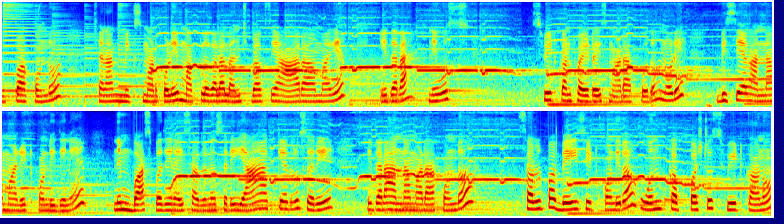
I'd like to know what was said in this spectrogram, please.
ಉಪ್ಪು ಹಾಕ್ಕೊಂಡು ಚೆನ್ನಾಗಿ ಮಿಕ್ಸ್ ಮಾಡ್ಕೊಳ್ಳಿ. ಮಕ್ಳಿಗೆಲ್ಲ ಲಂಚ್ ಬಾಕ್ಸಿ ಆರಾಮಾಗಿ ಈ ಥರ ನೀವು ಸ್ವೀಟ್ ಕಾರ್ನ್ ಫ್ರೈಡ್ ರೈಸ್ ಮಾಡಿ ಹಾಕ್ಬೋದು. ನೋಡಿ, ಬಿಸಿಯಾಗಿ ಅನ್ನ ಮಾಡಿಟ್ಕೊಂಡಿದ್ದೀನಿ ನಿಮ್ಗೆ ಬಾಸ್ಮತಿ ರೈಸ್ ಆದ್ರೂ ಸರಿ, ಯಾಕೆ ಆದರೂ ಸರಿ ಈ ಥರ ಅನ್ನ ಮಾಡಿ ಹಾಕ್ಕೊಂಡು ಸ್ವಲ್ಪ ಬೇಯಿಸಿ ಇಟ್ಕೊಂಡಿರೋ ಒಂದು ಕಪ್ಪಷ್ಟು ಸ್ವೀಟ್ ಕಾರ್ನು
